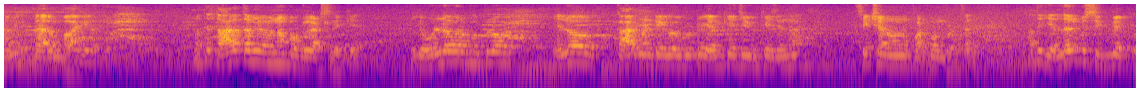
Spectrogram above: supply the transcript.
ನಮಗೆ ಪ್ರಾರಂಭ ಆಗಿರೋದು. ಮತ್ತು ತಾರತಮ್ಯವನ್ನು ಹೋಗಲಾಡಿಸ್ಲಿಕ್ಕೆ, ಈಗ ಉಳ್ಳವರ ಮಕ್ಕಳು ಎಲ್ಲೋ ಗಾರ್ಮೆಂಟಿಗೆ ಹೋಗ್ಬಿಟ್ಟು L K G, U K ಜಿನ ಶಿಕ್ಷಣವನ್ನು ಪಡ್ಕೊಂಡು ಬಿಡ್ತಾರೆ. ಅದು ಎಲ್ಲರಿಗೂ ಸಿಗಬೇಕು,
